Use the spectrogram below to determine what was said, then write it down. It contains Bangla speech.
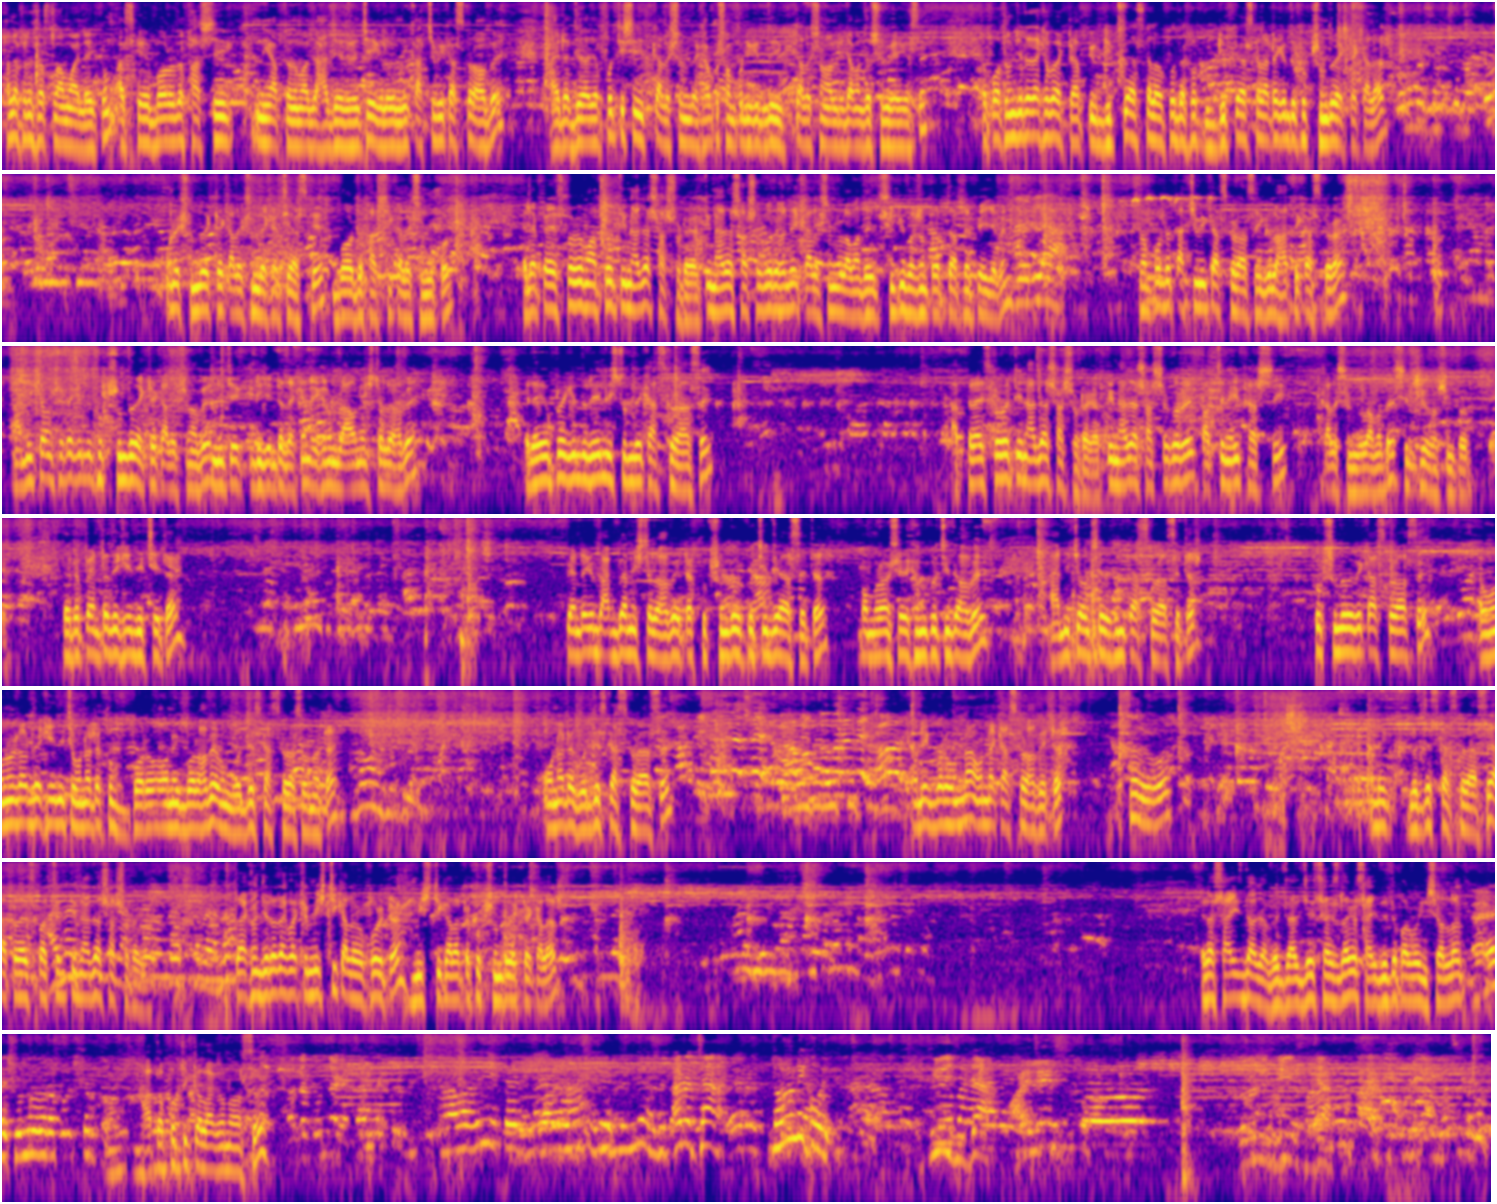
হ্যালো ফ্রেন্ডস, আসসালামু আলাইকুম। আজকে বড়দের ফার্সি নিয়ে আপনাদের মাঝে হাজির হয়েছে। এগুলো নিয়ে কাচ্চুপি কাজ করা হবে। আর এটা দু হাজার পঁচিশে ঈদ কালেকশন দেখাবো। সম্পূর্ণ কিন্তু ঈদ কালেকশন অলরেডি আমাদের শুরু হয়ে গেছে। তো প্রথম যেটা দেখাবো, একটা ডিপ কালার উপর দেখো। ডিপ কালারটা কিন্তু খুব সুন্দর একটা কালার অনেক সুন্দর একটা কালেকশন দেখাচ্ছি আজকে বড়দের ফার্সি কালেকশনের উপর। এটা প্রাইস পড়বে মাত্র তিন হাজার সাতশো টাকা। তিন হাজার সাতশো করে হলে কালেকশনগুলো আমাদের শিল্পী ভাষণ তরফে আপনি পেয়ে যাবেন। সম্পূর্ণ কাচুবি কাজ করা আছে, এগুলো হাতে কাজ করা। নিচে অংশটা কিন্তু খুব সুন্দর একটা কালেকশন হবে। নিচে ডিজাইনটা দেখেন, এখানে ব্রাউন স্টাইলের হবে। এটার উপরে কিন্তু রেল স্টোন দিয়ে কাজ করা আছে। আর প্রাইস পড়বে তিন হাজার সাতশো টাকা। তিন হাজার সাতশো করে পাচ্ছেন এই ফার্সি কালেকশনগুলো আমাদের শিল্পী ভাষণ তরফে তো এটা প্যান্টটা দেখিয়ে দিচ্ছি এটা। প্যান্টটা কিন্তু আফগান স্টাইল হবে। এটা খুব সুন্দর কুচি দেওয়া আছে এটার। কমর অংশে এরকম কুচি দেওয়া হবে। আর নিচে অংশে এরকম কাজ করা আছে এটার। খুব সুন্দরভাবে কাজ করা আছে। এবং ওনাটাও দেখিয়ে দিচ্ছে ওনাটা খুব বড় অনেক বড় হবে এবং গর্জেস কাজ করা আছে ওনাটা। ওনাটা গর্জেস কাজ করা আছে। অনেক বড় ওনা ওনার কাজ করা হবে এটা। স্যার অনেক গর্জেস কাজ করা আছে আপনারা পাচ্ছেন তিন হাজার সাতশো টাকা। তো এখন যেটা দেখো একটা মিষ্টি কালার ওপর এটা। মিষ্টি কালারটা খুব সুন্দর একটা কালার। এটা সাইজ দেওয়া যাবে। যার যে সাইজ লাগে সাইজ দিতে পারব ইনশাল্লাহ হাতা প্রতীকটা লাগানো আছে।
